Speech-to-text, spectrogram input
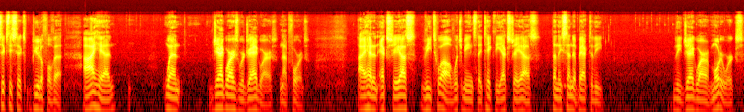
66 beautiful Vette. I had when Jaguars were Jaguars, not Fords. I had an XJS V12, which means they take the XJS, then they send it back to the the Jaguar Motorworks,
